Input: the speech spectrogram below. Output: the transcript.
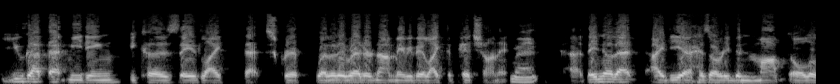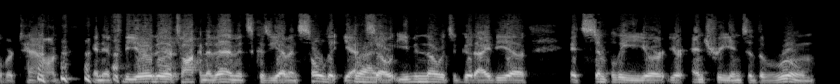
you got that meeting because they like that script, whether they read it or not. Maybe they like the pitch on it. Right. Uh, they know that idea has already been mopped all over town. and if you're there talking to them, it's because you haven't sold it yet. Right. So even though it's a good idea, it's simply your your entry into the room.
